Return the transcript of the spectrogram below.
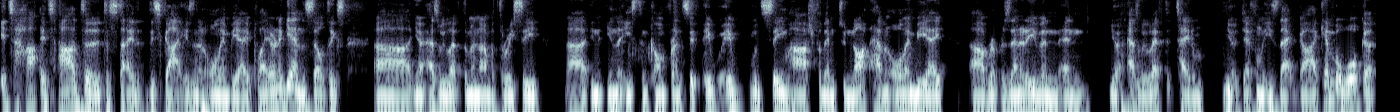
it's hard. It's hard to to say that this guy isn't an All NBA player. And again, the Celtics, uh, you know, as we left them a number three seed uh, in in the Eastern Conference, it, it, it, would seem harsh for them to not have an All NBA uh, representative. And and you know, as we left it, Tatum, you know, definitely is that guy. Kemba Walker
